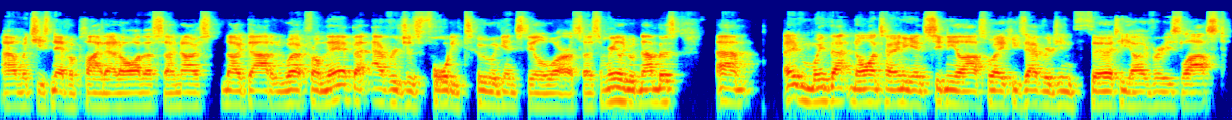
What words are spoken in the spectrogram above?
um, which he's never played at either. So no no data to work from there, but averages 42 against Illawarra. So some really good numbers. Um, even with that 19 against Sydney last week, he's averaging 30 over his last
